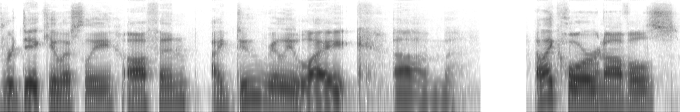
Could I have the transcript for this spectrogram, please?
ridiculously often. I do really like, um, I like horror novels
